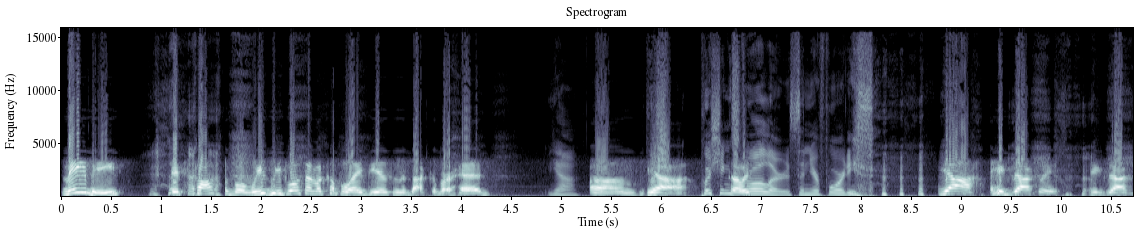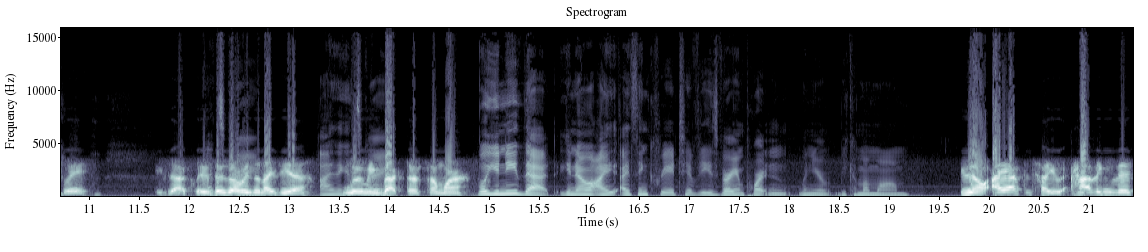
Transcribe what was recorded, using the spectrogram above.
Maybe it's possible. we we both have a couple ideas in the back of our head. Yeah. Um, yeah. Pushing So strollers in your 40s. Yeah, exactly, exactly, exactly. That's There's always an idea I think looming back there somewhere. well, you need that. You know, I, I think creativity is very important when you become a mom. You know, I have to tell you, having this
